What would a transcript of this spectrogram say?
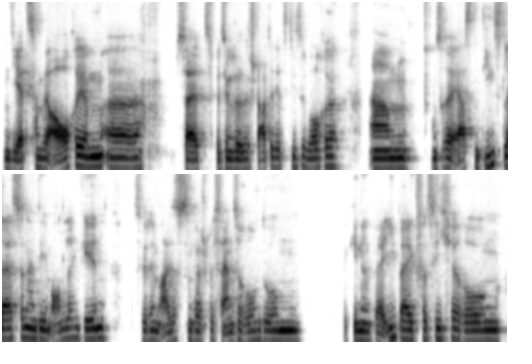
und jetzt haben wir auch eben äh, seit, beziehungsweise startet jetzt diese Woche ähm, unsere ersten Dienstleistungen, die im Online gehen. Das wird eben alles zum Beispiel sein, so rund um beginnen bei E-Bike-Versicherung,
